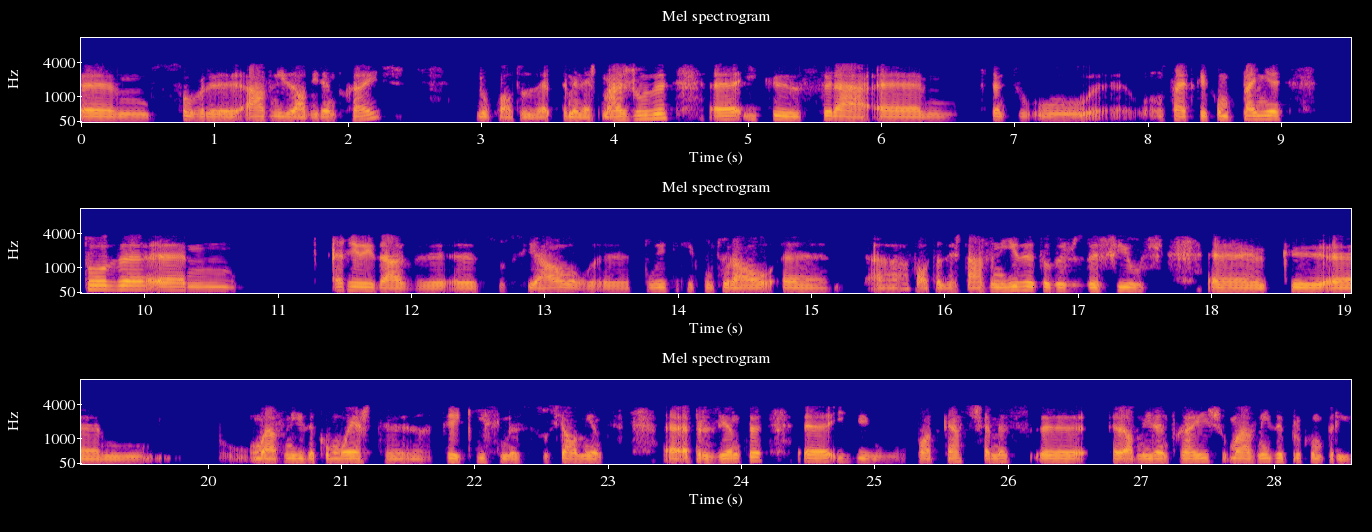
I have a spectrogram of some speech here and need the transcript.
eh, sobre a Avenida Almirante Reis, no qual tu também deste uma ajuda, eh, e que será, eh, portanto, o- um site que acompanha toda eh, a realidade eh, social, eh, política e cultural eh, à volta desta avenida, todos os desafios que eh, uma avenida como esta, riquíssima socialmente, eh, apresenta, eh, e o podcast chama-se eh, Almirante Reis, uma avenida por cumprir.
